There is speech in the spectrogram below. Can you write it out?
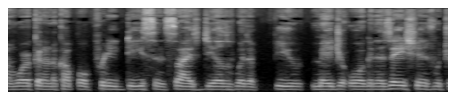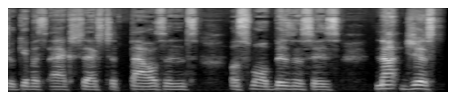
I'm working on a couple pretty decent sized deals with a few major organizations, which will give us access to thousands of small businesses, not just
